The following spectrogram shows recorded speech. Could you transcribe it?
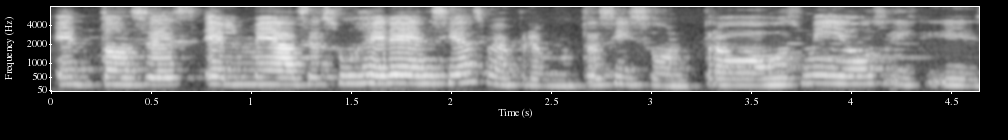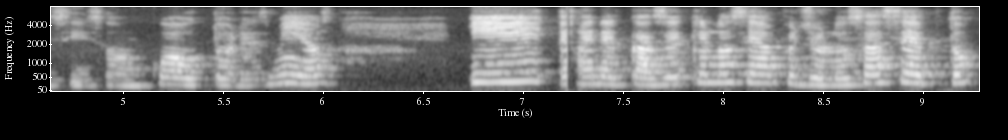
Entonces él me hace sugerencias, me pregunta si son trabajos míos y, y si son coautores míos y en el caso de que lo sean, pues yo los acepto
